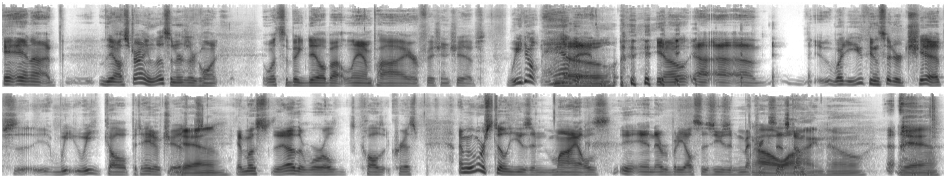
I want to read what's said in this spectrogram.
And, and uh, the Australian listeners are going, "What's the big deal about lamb pie or fish and chips?" We don't have it. You know, uh, uh, um, what you consider chips, uh, we we call potato chips yeah. and most of the other world calls it crisp. I mean, we're still using miles, and everybody else is using metric Oh, system. I know. Yeah.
